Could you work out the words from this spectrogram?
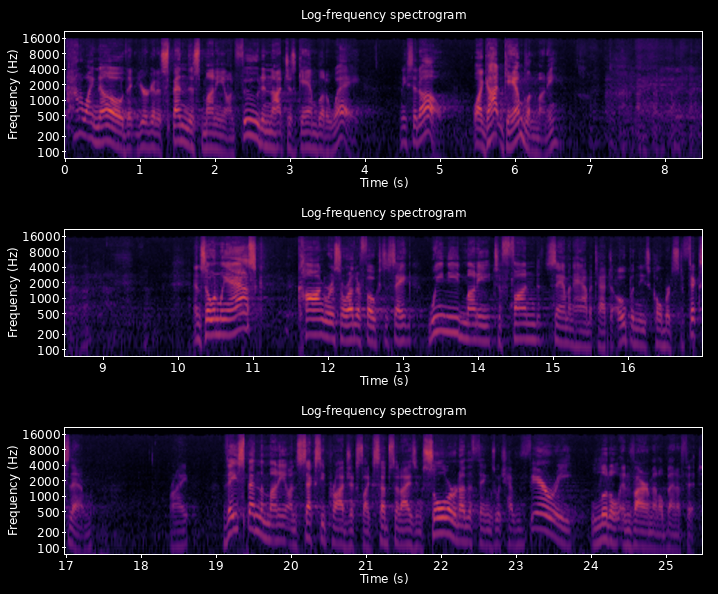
How do I know that you're going to spend this money on food and not just gamble it away? And he said, Oh, well, I got gambling money. and so when we ask Congress or other folks to say, we need money to fund salmon habitat, to open these culverts, to fix them, right? They spend the money on sexy projects like subsidizing solar and other things which have very little environmental benefit.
